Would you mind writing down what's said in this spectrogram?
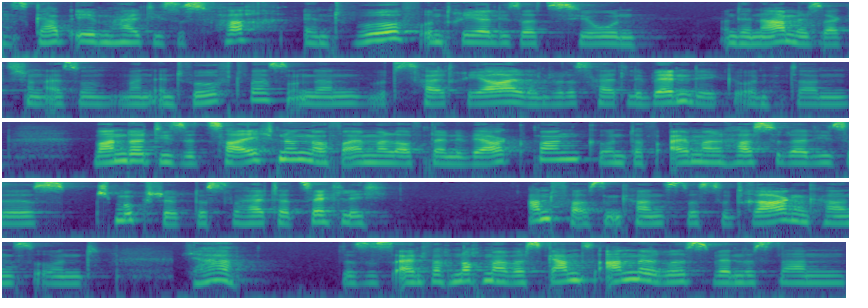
Es gab eben halt dieses Fach Entwurf und Realisation. Und der Name sagt schon, also man entwirft was und dann wird es halt real, dann wird es halt lebendig und dann wandert diese Zeichnung auf einmal auf deine Werkbank und auf einmal hast du da dieses Schmuckstück, das du halt tatsächlich anfassen kannst, das du tragen kannst und ja, das ist einfach nochmal was ganz anderes, wenn das dann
